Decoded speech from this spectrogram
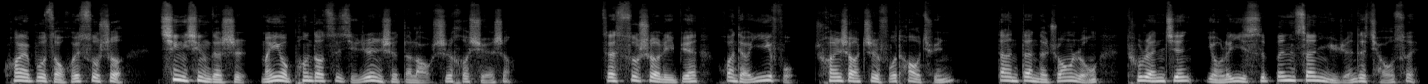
快步走回宿舍，庆幸的是没有碰到自己认识的老师和学生。在宿舍里边换掉衣服，穿上制服套裙，淡淡的妆容突然间有了一丝奔三女人的憔悴。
